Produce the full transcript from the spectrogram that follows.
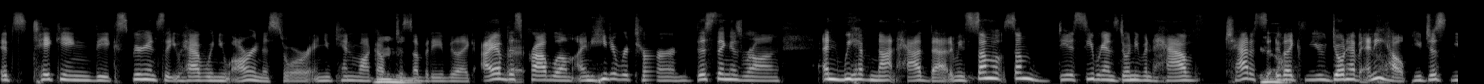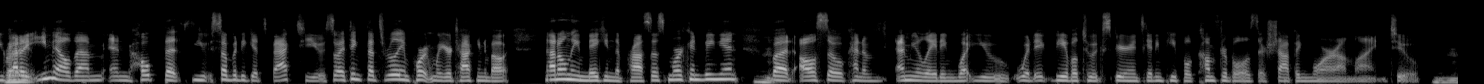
it's taking the experience that you have when you are in a store and you can walk up mm-hmm. to somebody and be like, I have this problem. I need a return. This thing is wrong. And we have not had that. I mean, some some D2C brands don't even have chat yeah. like you don't have any help you just you right. got to email them and hope that you somebody gets back to you so i think that's really important what you're talking about not only making the process more convenient mm-hmm. but also kind of emulating what you would be able to experience getting people comfortable as they're shopping more online too mm-hmm.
